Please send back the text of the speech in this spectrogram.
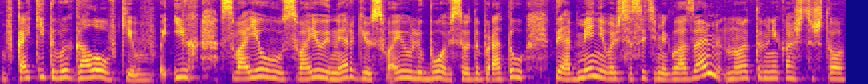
в какие-то в их головки, в их свою, свою энергию, свою любовь, свою доброту. Ты обмениваешься с этими глазами, но это, мне кажется, что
